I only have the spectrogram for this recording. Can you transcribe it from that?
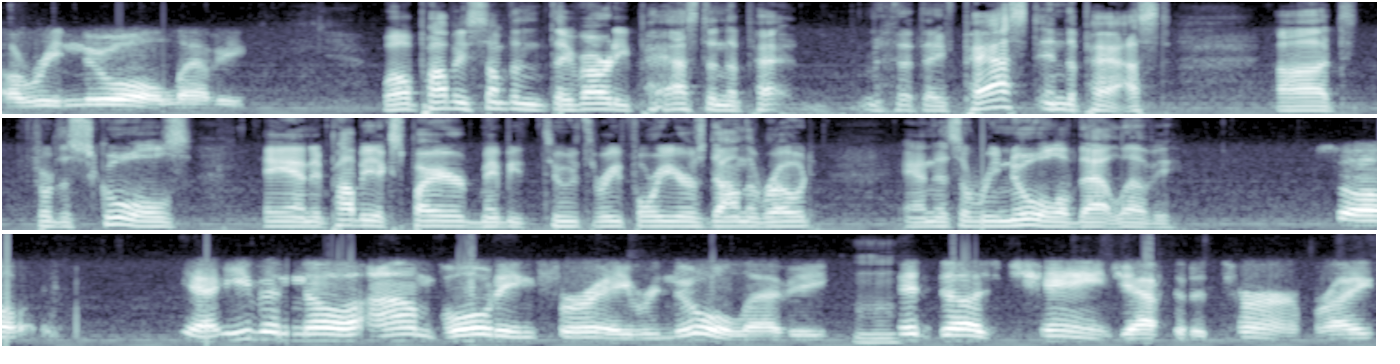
a renewal levy. Well, probably something that they've already passed in the pa- that they've passed in the past uh, t- for the schools, and it probably expired maybe two, three, four years down the road, and it's a renewal of that levy. So, yeah, even though I'm voting for a renewal levy, Mhm. it does change after the term, right?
